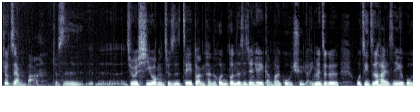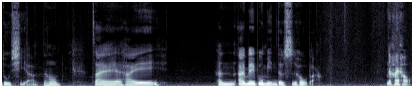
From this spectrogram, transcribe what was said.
就这样吧。就是，就是希望就是这一段很混沌的时间可以赶快过去了，因为这个我自己知道它也是一个过渡期啊。然后在还很暧昧不明的时候吧，那还好，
